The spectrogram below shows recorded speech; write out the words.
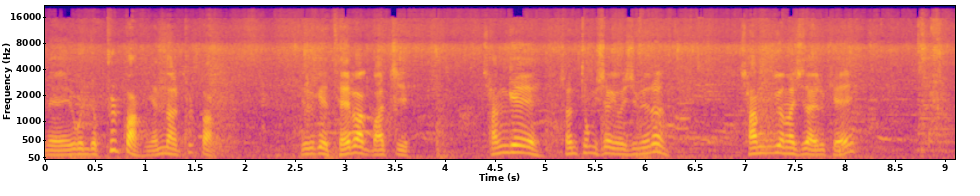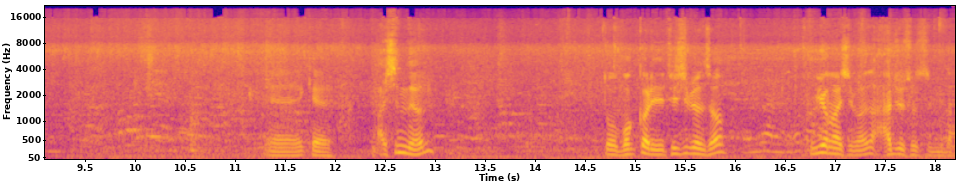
네, 요건 이제 풀빵, 옛날 풀빵. 이렇게 대박 맛집. 장계 전통시장에 오시면은 장 구경 하시다 이렇게. 예, 이렇게 맛있는 또 먹거리 드시면서 구경하시면 아주 좋습니다.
